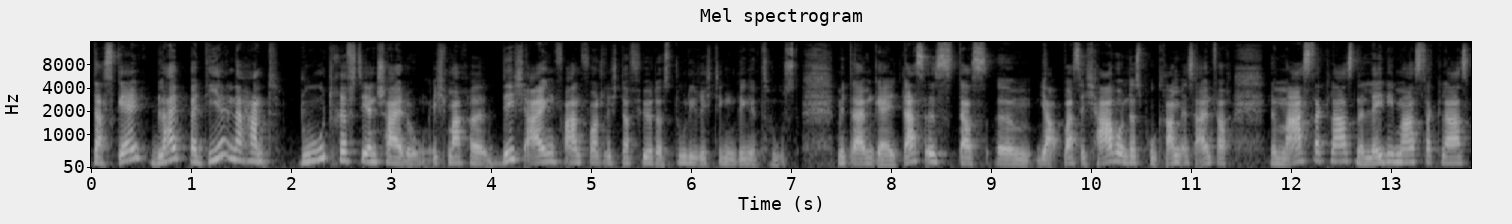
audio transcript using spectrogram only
das Geld bleibt bei dir in der Hand. Du triffst die Entscheidung. Ich mache dich eigenverantwortlich dafür, dass du die richtigen Dinge tust mit deinem Geld. Das ist das, ähm, ja, was ich habe. Und das Programm ist einfach eine Masterclass, eine Lady Masterclass,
